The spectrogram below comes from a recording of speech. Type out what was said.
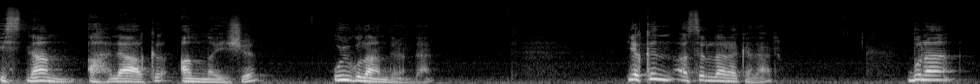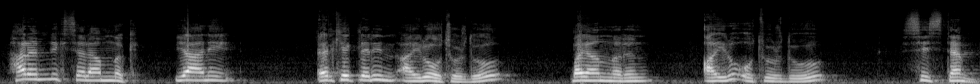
İslam ahlakı anlayışı uygulandığında yakın asırlara kadar buna haremlik selamlık yani erkeklerin ayrı oturduğu, bayanların ayrı oturduğu sistem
